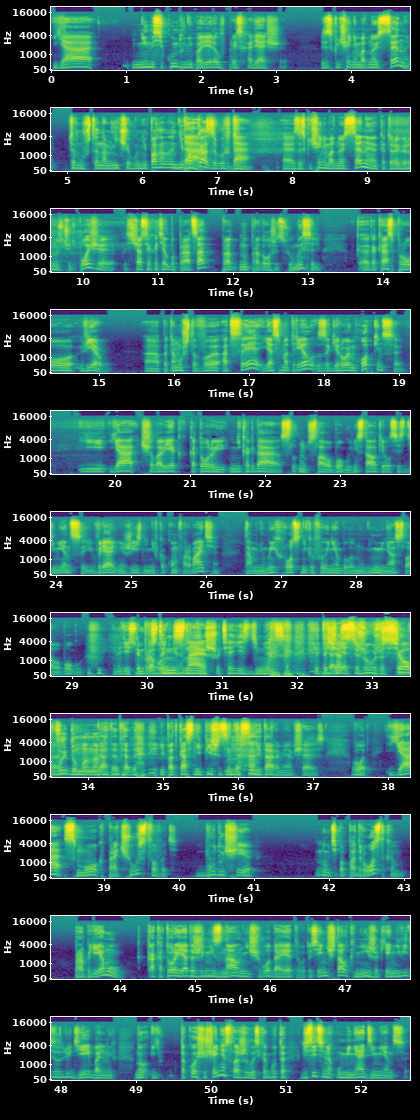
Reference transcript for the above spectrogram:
я ни на секунду не поверил в происходящее. За исключением одной сцены. потому что нам ничего не, по- не Да, показывают. Да. Э, За исключением одной сцены, к которой я вернусь чуть позже. Сейчас я хотел бы про отца про- ну, продолжить свою мысль. Как раз про веру. А, Потому что в отце я смотрел за героем Хопкинса, и я человек, который никогда, ну, слава богу, не сталкивался с деменцией в реальной жизни ни в каком формате. Там ни у моих родственников ее не было, ну, ни у меня, слава богу. И надеюсь, Ты просто не знаешь, у тебя есть деменция. Это Я- я сейчас сижу уже все выдумано. Да, да, да, да. И подкаст не пишется, я с санитарами общаюсь. Вот. Я смог прочувствовать, будучи, ну, типа, подростком, проблему, о которой я даже не знал ничего до этого. То есть я не читал книжек, я не видел людей больных, но такое ощущение сложилось, как будто действительно у меня деменция.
